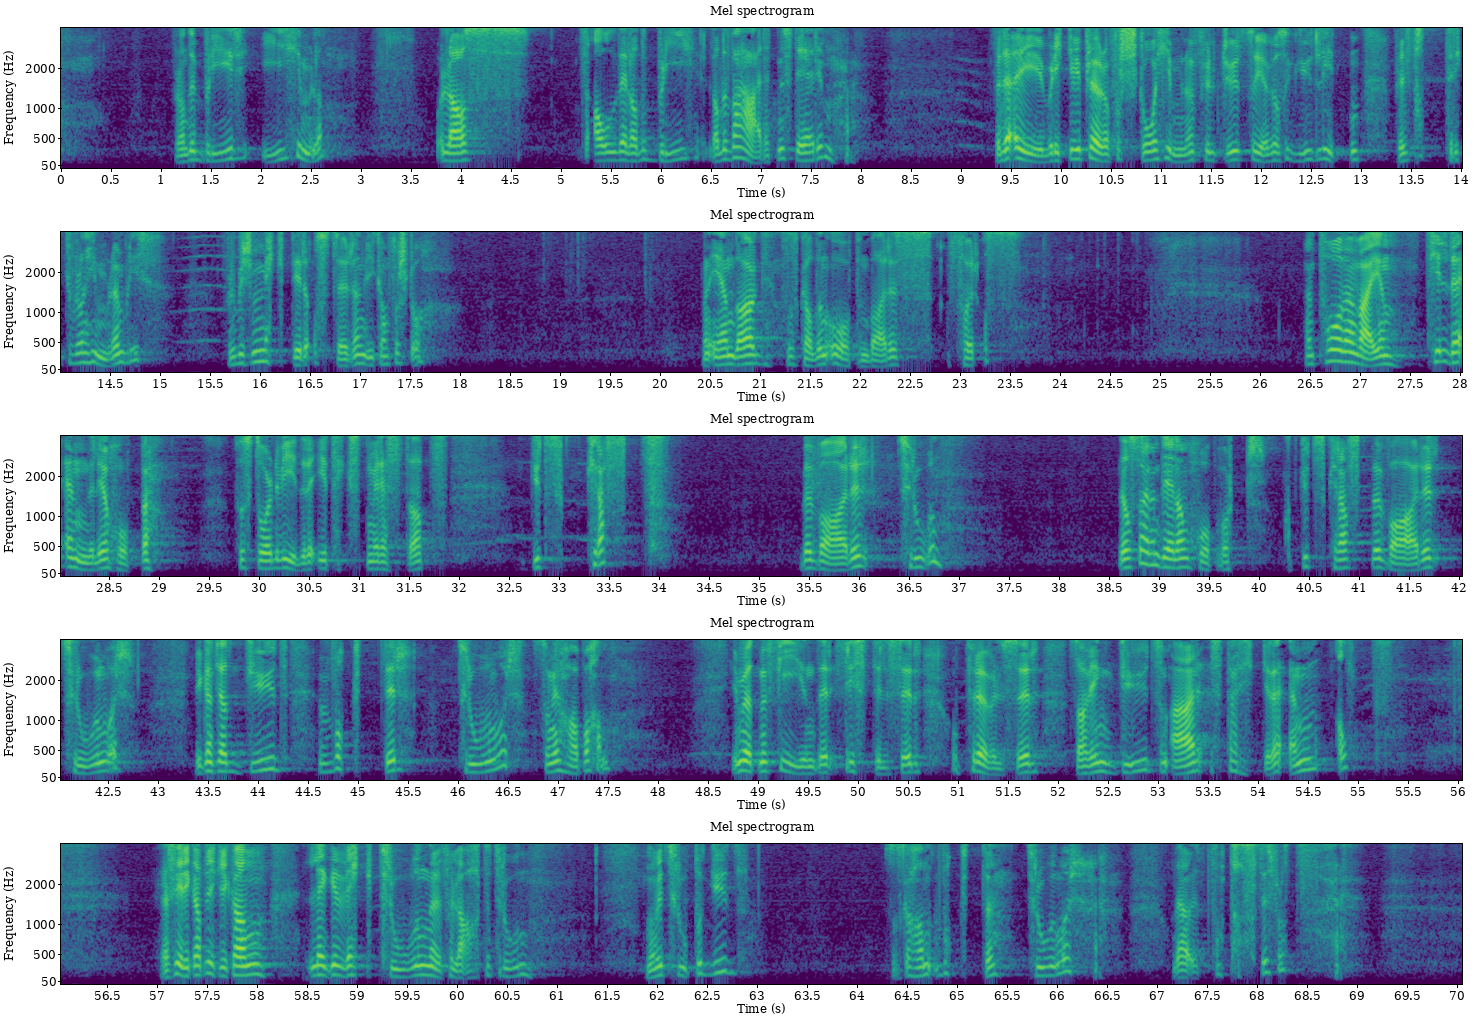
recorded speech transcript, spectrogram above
Hvordan det blir i himmelen. Og la oss for all del la det bli, la det være et mysterium. For I det øyeblikket vi prøver å forstå himmelen fullt ut, så gjør vi også Gud liten. For vi fatter ikke hvordan himmelen blir. For det blir så mektigere og større enn vi kan forstå. Men en dag så skal den åpenbares for oss. Men på den veien til det endelige håpet så står det videre i teksten vi leste, at Guds kraft bevarer troen. Det også er en del av håpet vårt. At Guds kraft bevarer troen vår. Vi kan si at Gud vokter troen vår, som vi har på Han. I møte med fiender, fristelser og prøvelser så har vi en Gud som er sterkere enn alt. Jeg sier ikke at vi ikke kan legge vekk troen eller forlate troen. Når vi tror på Gud, så skal han vokte troen vår. Det er jo fantastisk flott.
